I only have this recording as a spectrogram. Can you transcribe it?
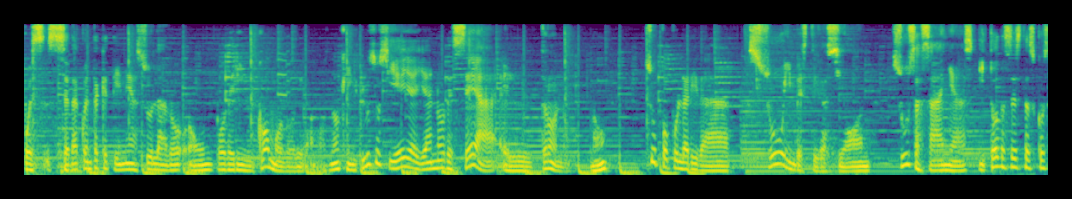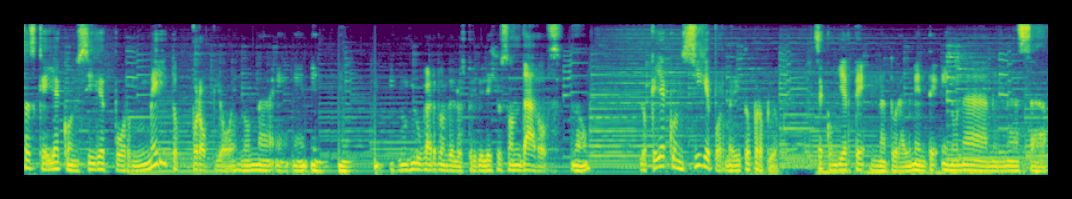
Pues se da cuenta que tiene a su lado un poder incómodo, digamos, ¿no? Que incluso si ella ya no desea el trono, ¿no? Su popularidad, su investigación, sus hazañas y todas estas cosas que ella consigue por mérito propio en, en, un lugar donde los privilegios son dados, ¿no? Lo que ella consigue por mérito propio se convierte naturalmente en una amenaza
